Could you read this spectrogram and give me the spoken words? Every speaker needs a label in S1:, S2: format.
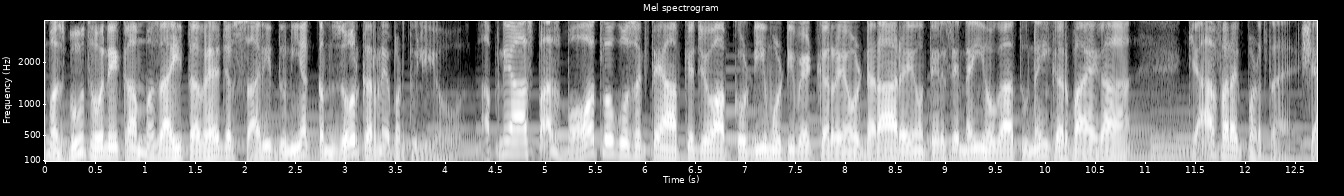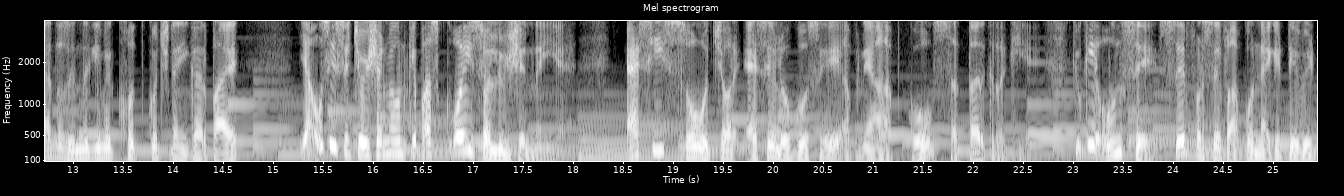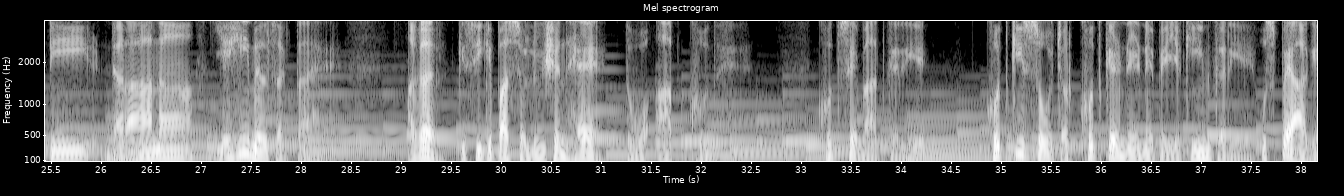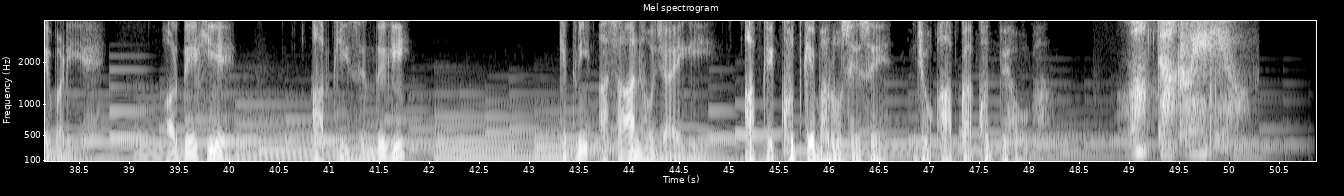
S1: मज़बूत होने का मज़ा ही तब है जब सारी दुनिया कमज़ोर करने पर तुली हो। अपने आसपास बहुत लोग हो सकते हैं आपके जो आपको डीमोटिवेट कर रहे हो, डरा रहे हो, तेरे से नहीं होगा, तू नहीं कर पाएगा। क्या फ़र्क पड़ता है? शायद वो ज़िंदगी में खुद कुछ नहीं कर पाए, या उसी सिचुएशन में उनके पास कोई सॉल्यूशन नहीं है। ऐसी सोच और ऐसे लोगों से अपने आप को सतर्क रखिए, क्योंकि उनसे सिर्फ़ और सिर्फ़ आपको नेगेटिविटी डराना यही मिल सकता है। अगर किसी के पास सॉल्यूशन है तो वो आप खुद हैं। खुद से बात करिए, खुद की सोच और खुद के निर्णय पे यकीन करिए, उस पर आगे बढ़िए। और देखिए, आपकी ज़िंदगी कितनी आसान हो जाएगी आपके खुद के भरोसे से, जो आपका खुद पे होगा।
S2: Walk Talk Radio.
